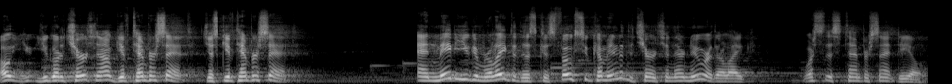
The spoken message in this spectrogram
Oh, you, you go to church now? Give 10%. Just give 10%. And maybe you can relate to this because folks who come into the church and they're newer, they're like, what's this 10% deal?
